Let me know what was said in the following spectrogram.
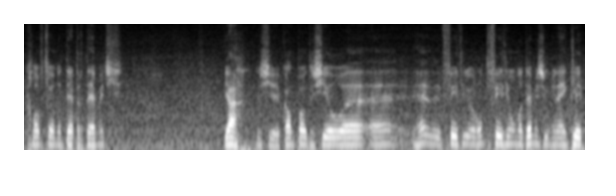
ik geloof 230 damage. Ja, dus je kan potentieel uh, uh, 14, rond de 1400 damage doen in één clip.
